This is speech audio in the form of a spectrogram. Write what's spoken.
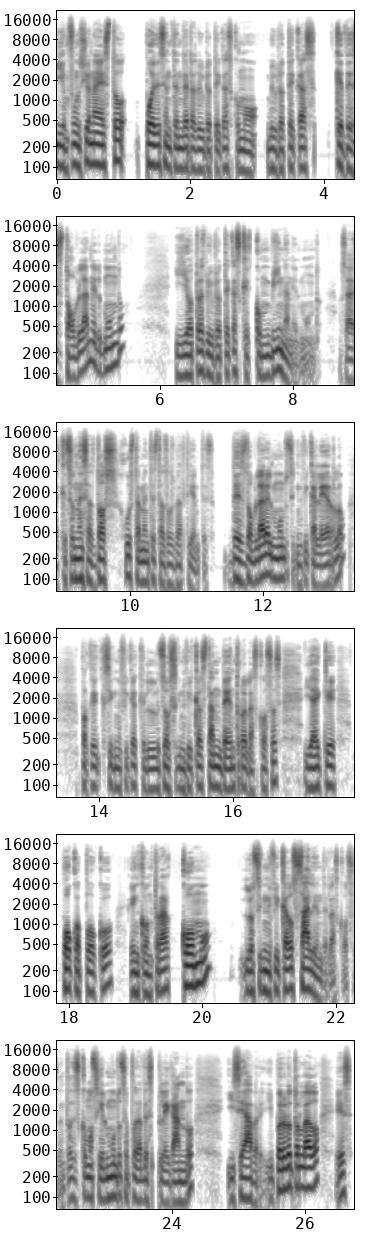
y en función a esto puedes entender las bibliotecas como bibliotecas que desdoblan el mundo y otras bibliotecas que combinan el mundo. O sea, que son esas dos, justamente estas dos vertientes. Desdoblar el mundo significa leerlo, porque significa que los significados están dentro de las cosas y hay que poco a poco encontrar cómo los significados salen de las cosas. Entonces, como si el mundo se fuera desplegando y se abre. Y por el otro lado, es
